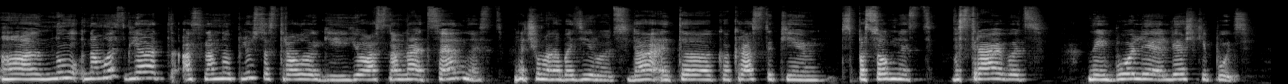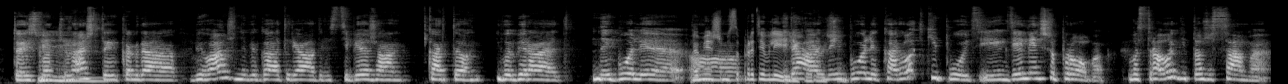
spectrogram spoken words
А, ну, на мой взгляд, основной плюс астрологии, ее основная ценность, на чем она базируется, да, это как раз-таки способность выстраивать наиболее легкий путь то есть, вот, mm-hmm. знаешь, ты когда вбиваешь в навигаторе адрес, тебе же карта выбирает наиболее... По меньшему а, сопротивлению, Да, короче. наиболее короткий путь и где меньше пробок. В астрологии то же самое.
